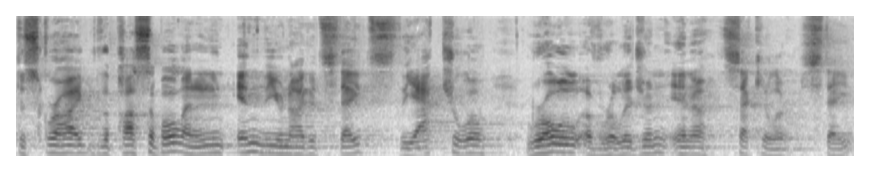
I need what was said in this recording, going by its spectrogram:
describe the possible and in, in the United States, the actual role of religion in a secular state.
